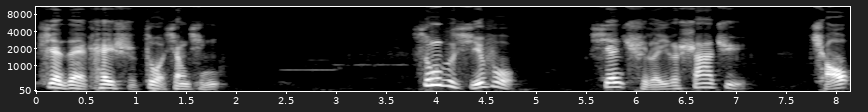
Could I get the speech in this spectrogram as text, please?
现在开始做乡情，孙子媳妇先取了一个沙具桥，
